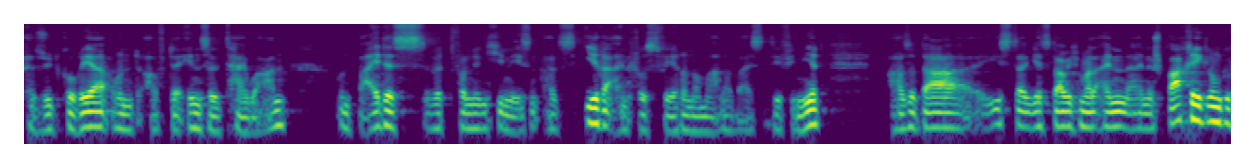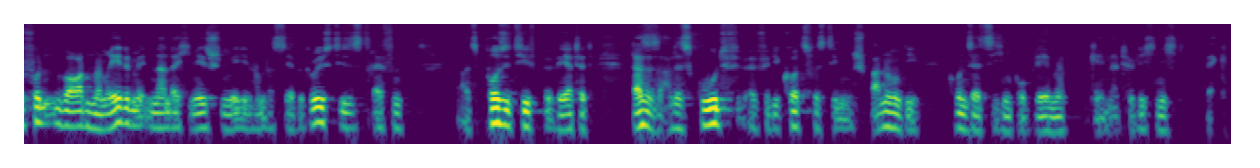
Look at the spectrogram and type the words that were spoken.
äh, Südkorea und auf der Insel Taiwan. Und beides wird von den Chinesen als ihre Einflusssphäre normalerweise definiert. Also da ist da jetzt, glaube ich, mal ein, eine Sprachregelung gefunden worden. Man redet miteinander. Chinesische Medien haben das sehr begrüßt, dieses Treffen als positiv bewertet. Das ist alles gut für die kurzfristigen Spannungen. Die grundsätzlichen Probleme gehen natürlich nicht weg.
